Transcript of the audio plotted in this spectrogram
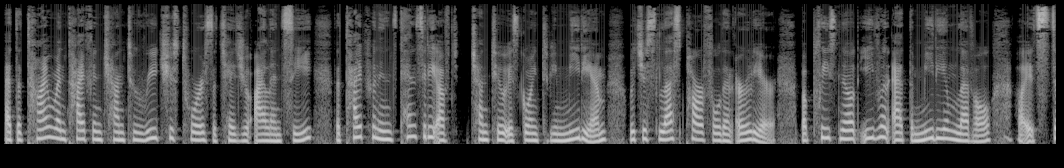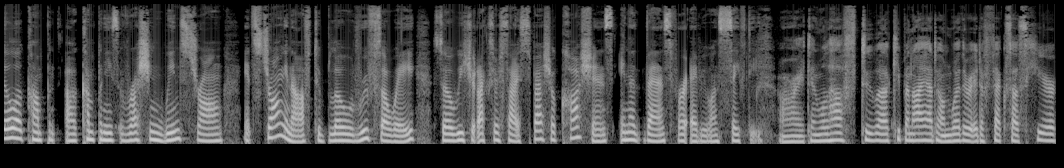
At the time when Typhoon Chanthu reaches towards the Jeju Island Sea, the typhoon intensity of Chanthu is going to be medium, which is less powerful than earlier. But please note, even at the medium level, uh, it's still accompanies rushing wind strong. It's strong enough to blow roofs away. So we should exercise special cautions in advance for everyone's safety. All right, and we'll have to uh, keep an eye out on whether it affects us here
